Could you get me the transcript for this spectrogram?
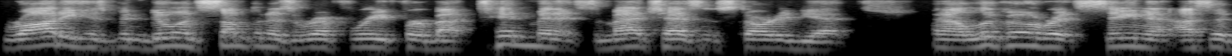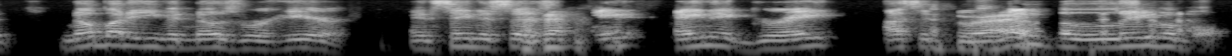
Roddy has been doing something as a referee for about 10 minutes. The match hasn't started yet. And I look over at Cena. I said, Nobody even knows we're here. And Cena says, Ain't, ain't it great? I said, right. Unbelievable.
